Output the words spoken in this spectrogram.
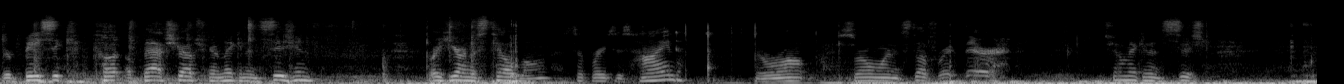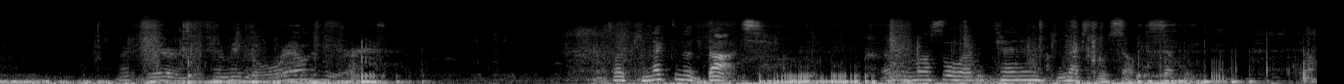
Your basic cut of backstraps, you're gonna make an incision right here on this tailbone. It separates this hind, the rump, sirloin and stuff right there. Just gonna make an incision. Right there, just gonna make it around the like connecting the dots. Every muscle, every tendon connects to itself, it separates itself.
